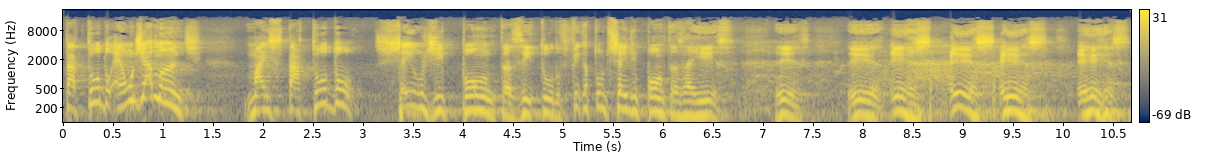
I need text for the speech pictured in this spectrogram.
tá tudo é um diamante, mas tá tudo cheio de pontas e tudo. Fica tudo cheio de pontas aí isso. Isso. Isso, isso, isso, isso, isso,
